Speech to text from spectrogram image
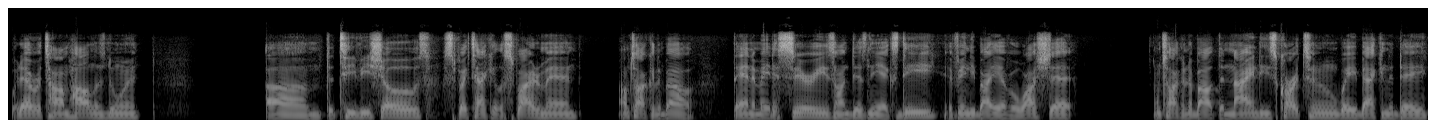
whatever Tom Holland's doing. Um, the TV shows, Spectacular Spider-Man. I'm talking about the animated series on Disney XD, if anybody ever watched that. I'm talking about the 90s cartoon way back in the day.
